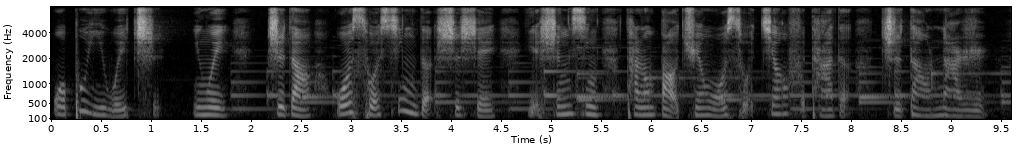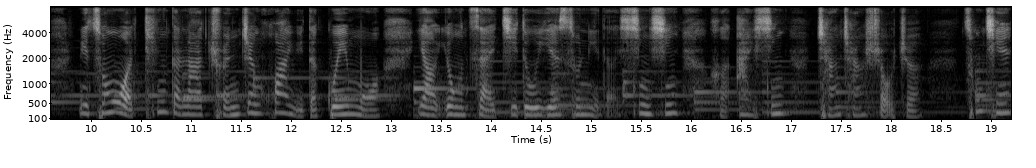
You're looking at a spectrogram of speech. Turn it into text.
我不以为耻，因为。知道我所信的是谁，也深信他能保全我所交付他的，直到那日。你从我听的那纯正话语的规模，要用在基督耶稣里的信心和爱心，常常守着。从前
